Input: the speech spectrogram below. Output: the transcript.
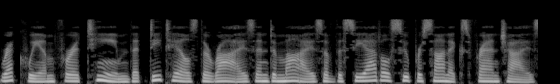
Requiem for a Team that details the rise and demise of the Seattle Supersonics franchise.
